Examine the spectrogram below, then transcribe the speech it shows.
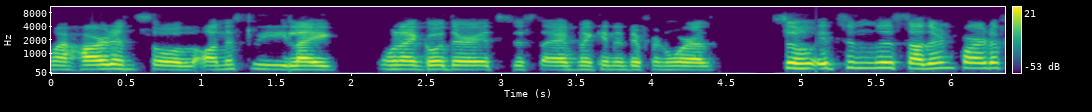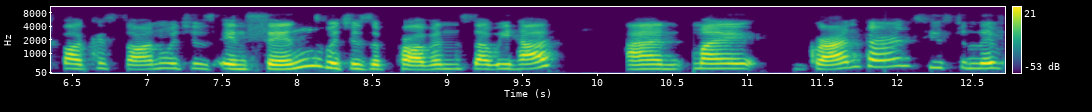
my heart and soul. Honestly, like when I go there, it's just I'm like in a different world. So it's in the southern part of Pakistan, which is in Sindh, which is a province that we have. And my grandparents used to live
